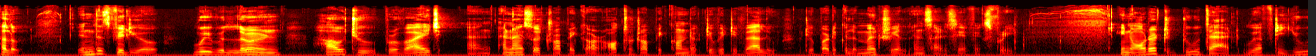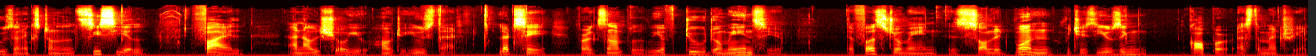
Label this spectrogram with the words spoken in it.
Hello, in this video, we will learn how to provide an anisotropic or orthotropic conductivity value to a particular material inside CFX pre. In order to do that, we have to use an external CCL file and I will show you how to use that. Let's say, for example, we have two domains here. The first domain is solid 1 which is using copper as the material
